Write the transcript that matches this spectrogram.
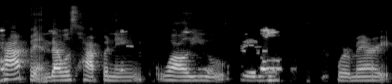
happened that was happening while you were married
